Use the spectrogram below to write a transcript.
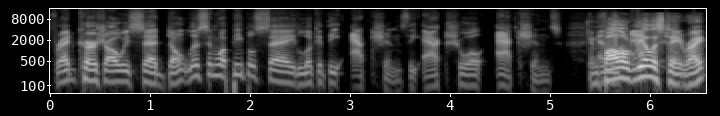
Fred Kirsch always said, "Don't listen what people say. Look at the actions, the actual actions, and, and follow real estate." Right?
